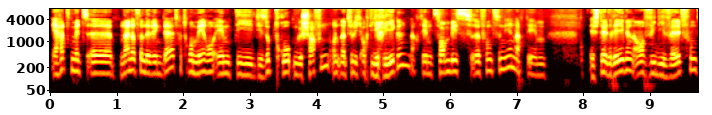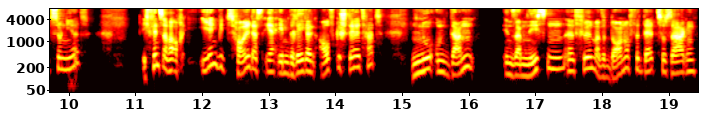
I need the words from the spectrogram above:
er hat mit äh, Night of the Living Dead, hat Romero eben die, die Subtropen geschaffen und natürlich auch die Regeln, nach dem Zombies äh, funktionieren, nachdem er stellt Regeln auf, wie die Welt funktioniert. Ich finde es aber auch irgendwie toll, dass er eben Regeln aufgestellt hat, nur um dann in seinem nächsten äh, Film, also Dawn of the Dead, zu sagen,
